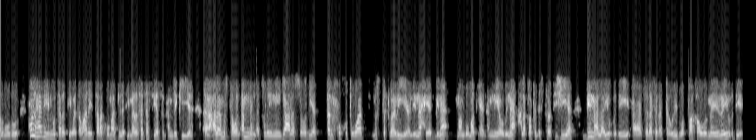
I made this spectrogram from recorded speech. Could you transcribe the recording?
الموضوع، كل هذه المترتبات أو هذه التراكمات التي مارستها السياسة الأمريكية على مستوى الأمن الإقليمي جعل السعودية تنحو خطوات استقراريه لناحية بناء منظومتها الأمنية وبناء علاقاتها الاستراتيجية بما لا يؤذي سلاسل التوريد والطاقة وما لا يؤذي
